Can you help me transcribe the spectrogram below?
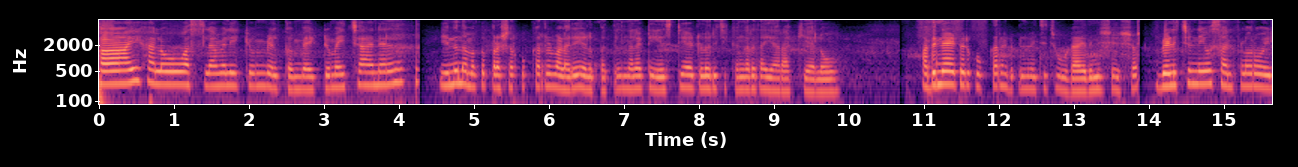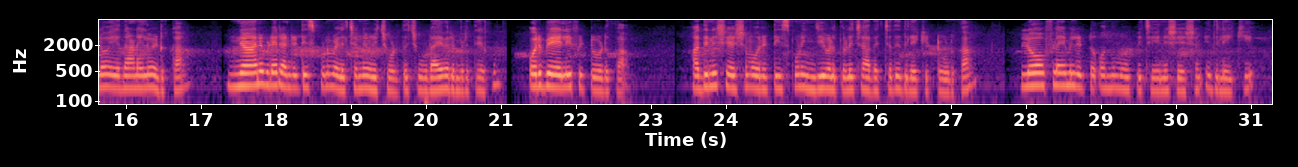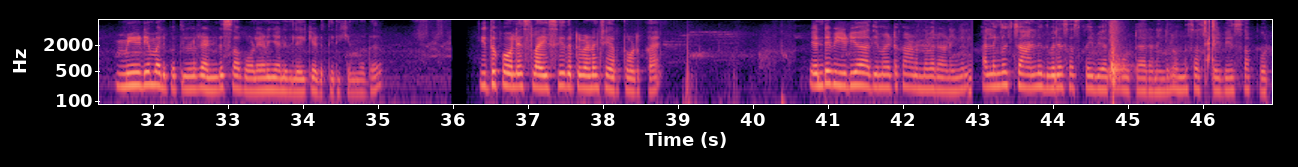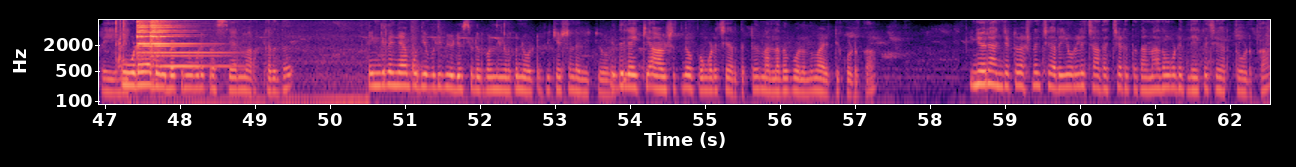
Hi hello അസ്സാം വലൈക്കും welcome back to my channel. ഇന്ന് നമുക്ക് പ്രഷർ കുക്കറിൽ വളരെ എളുപ്പത്തിൽ നല്ല ടേസ്റ്റി ആയിട്ടുള്ളൊരു ചിക്കൻ കറി തയ്യാറാക്കിയാലോ? അതിനായിട്ടൊരു കുക്കർ അടുപ്പിൽ വെച്ച് ചൂടായതിന് ശേഷം വെളിച്ചെണ്ണയോ സൺഫ്ലവർ ഓയിലോ ഏതാണേലും എടുക്കാം. ഞാനിവിടെ രണ്ട് ടീസ്പൂൺ വെളിച്ചെണ്ണ ഒഴിച്ചു കൊടുത്ത് ചൂടായി വരുമ്പോഴത്തേക്കും ഒരു ബേലീഫ് ഇട്ട് കൊടുക്കാം. അതിനുശേഷം ഒരു ടീസ്പൂൺ ഇഞ്ചി വെളുത്തുള്ളി ചതച്ചത് ഇതിലേക്ക് ഇട്ട് കൊടുക്കാം. ലോ ഫ്ലെയിമിലിട്ട് ഒന്ന് മൂപ്പിച്ചതിന് ശേഷം ഇതിലേക്ക് മീഡിയം വലിപ്പത്തിലുള്ള രണ്ട് സവോളയാണ് ഞാൻ ഇതിലേക്ക് എടുത്തിരിക്കുന്നത്. ഇതുപോലെ സ്ലൈസ് ചെയ്തിട്ട് വേണം ചേർത്ത് കൊടുക്കാൻ. എന്റെ വീഡിയോ ആദ്യമായിട്ട് കാണുന്നവരാണെങ്കിൽ അല്ലെങ്കിൽ ചാനൽ ഇതുവരെ സബ്സ്ക്രൈബ് ചെയ്യാത്ത കൂട്ടുകാരാണെങ്കിൽ ഒന്ന് സബ്സ്ക്രൈബ് ചെയ്ത് സപ്പോർട്ട് ചെയ്യുക. കൂടെ ആ ബെൽ ബട്ടൺ കൂടി പ്രസ് ചെയ്യാൻ മറക്കരുത്. എങ്കിലും ഞാൻ പുതിയ പുതിയ വീഡിയോസ് ഇടുമ്പോൾ നിങ്ങൾക്ക് നോട്ടിഫിക്കേഷൻ ലഭിക്കുകയുള്ളൂ. ഇതിലേക്ക് ആവശ്യത്തിന് ഉപ്പും കൂടെ ചേർത്തിട്ട് നല്ലതുപോലെ ഒന്ന് വഴറ്റി കൊടുക്കാം. ഇനി ഒരു അഞ്ചെട്ട് കഷ്ണം ചെറിയ ഉള്ളി ചതച്ചെടുത്തതാണ്. അതും കൂടി ഇതിലേക്ക് ചേർത്ത് കൊടുക്കാം.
